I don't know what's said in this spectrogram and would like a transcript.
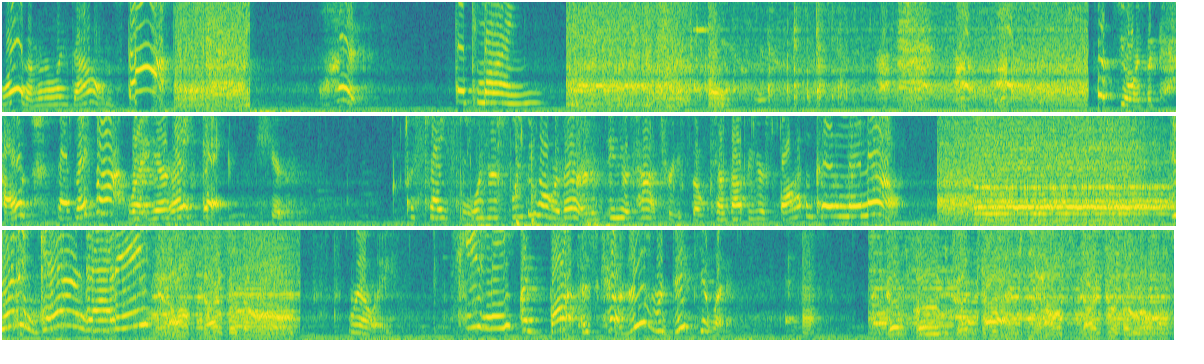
What? I'm gonna lay down. Stop! What? That's mine. What's yours? The couch? That's my spot. Right here? Right there. Here. Precisely. Well, you're sleeping over there and it's in your cat tree, so can't that be your spot? I'm covering my mouth. Do it again, Daddy. It all starts with the rules. Really? Excuse me. I bought this couch. Ridiculous. Good food, good times. It all starts with the rules.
